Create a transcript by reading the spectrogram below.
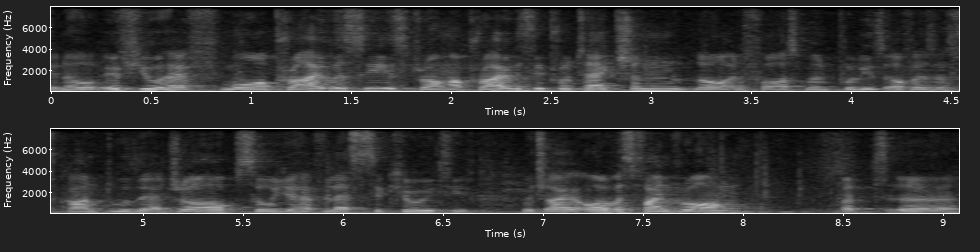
You know, if you have more privacy, stronger privacy protection, law enforcement, police officers can't do their job, so you have less security, which I always find wrong. But uh,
